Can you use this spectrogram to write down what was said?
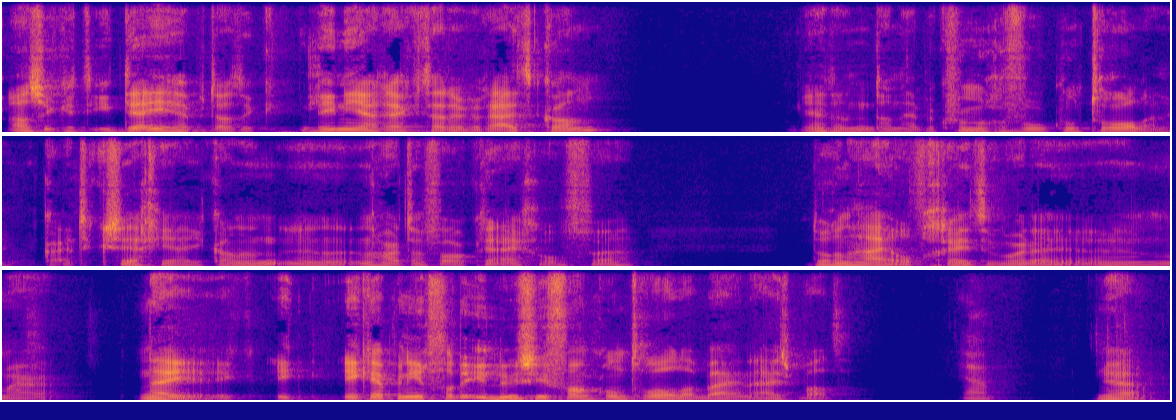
Als ik het idee heb dat ik linea recta er weer uit kan, ja, dan, dan heb ik voor mijn gevoel controle. Dan kan je natuurlijk zeggen: ja, je kan een, een hartaanval krijgen of. Uh, door een haai opgegeten worden. Uh, maar nee, ik, ik, ik heb in ieder geval de illusie van controle bij een ijsbad. Ja. Ja.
